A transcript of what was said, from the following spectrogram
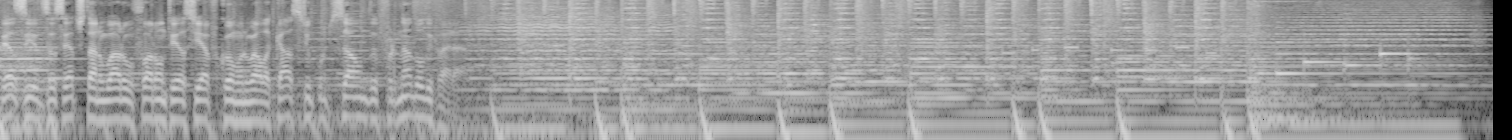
10 e 17 está no ar o Fórum TSF com Manuela Cássio, produção de Fernando Oliveira.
